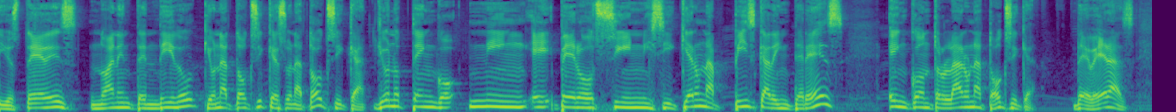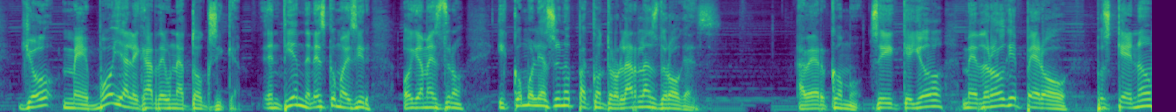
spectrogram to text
y ustedes no han entendido que una tóxica es una tóxica. Yo no tengo ni, eh, pero sin ni siquiera una pizca de interés en controlar una tóxica. De veras, yo me voy a alejar de una tóxica. ¿Entienden? Es como decir, oiga maestro, ¿y cómo le hace uno para controlar las drogas? A ver, ¿cómo? Sí, que yo me drogue, pero pues que no...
